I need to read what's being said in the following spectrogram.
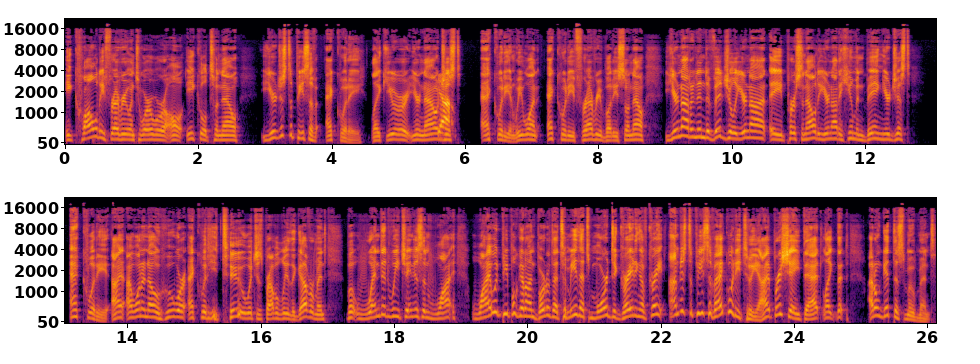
equality for everyone to where we're all equal to now you're just a piece of equity. Like you're you're now yeah. just equity and we want equity for everybody. So now you're not an individual, you're not a personality, you're not a human being, you're just equity. I, I want to know who we're equity to, which is probably the government. But when did we change this and why why would people get on board with that? To me, that's more degrading of great. I'm just a piece of equity to you. I appreciate that. Like that I don't get this movement.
